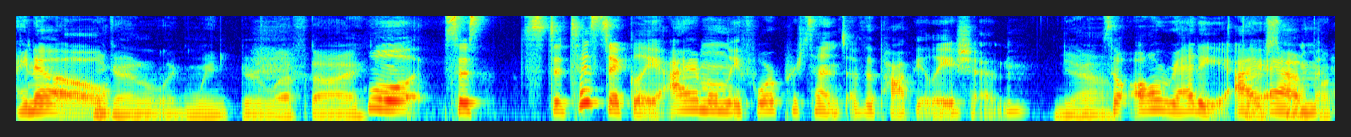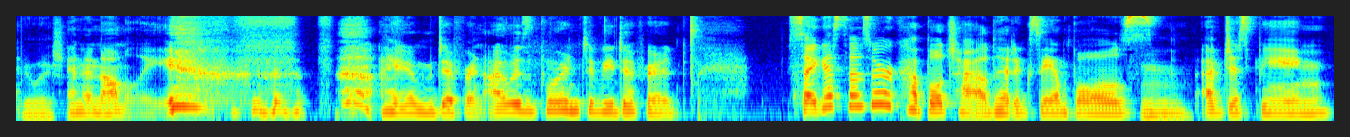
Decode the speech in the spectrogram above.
I know. You gotta like wink your left eye. Well, so statistically, I am only 4% of the population. Yeah. So already Very I am population. an anomaly. I am different. I was born to be different. So I guess those are a couple childhood examples mm. of just being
